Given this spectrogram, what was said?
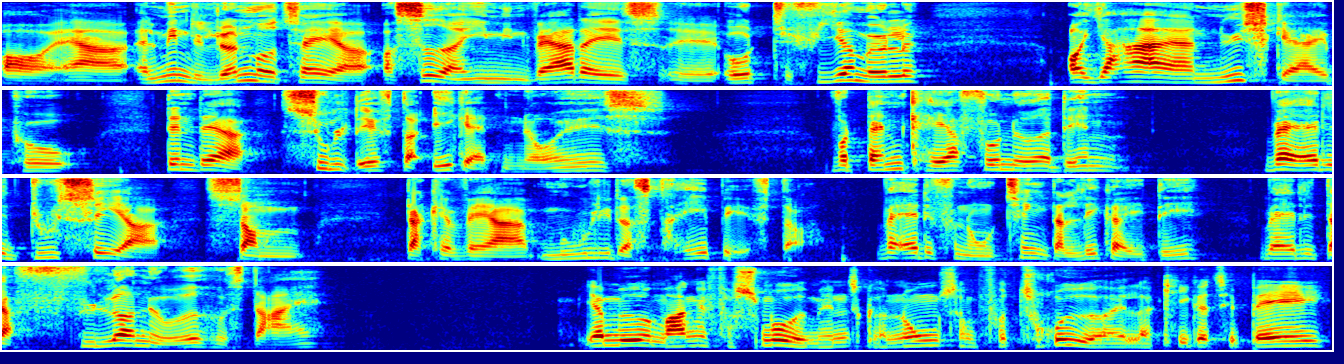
og er almindelig lønmodtager, og sidder i min hverdags øh, 8-4 mølle, og jeg er nysgerrig på den der sult efter ikke at nøjes, hvordan kan jeg få noget af den? Hvad er det, du ser, som der kan være muligt at stræbe efter? Hvad er det for nogle ting, der ligger i det? Hvad er det, der fylder noget hos dig? Jeg møder mange forsmåede mennesker, nogen som fortryder eller kigger tilbage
